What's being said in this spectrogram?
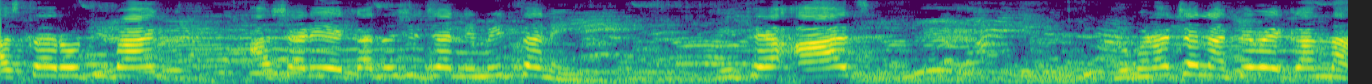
आस्था रोटी बँक आषाढी एकादशीच्या निमित्ताने. इथे आज रुग्णाच्या नातेवाईकांना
